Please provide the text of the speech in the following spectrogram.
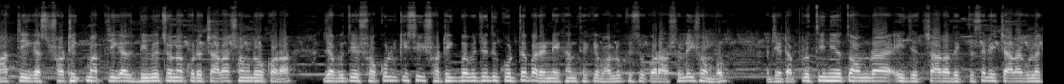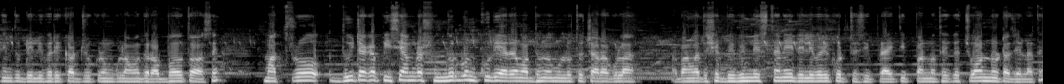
মাতৃগাছ, সঠিক মাতৃগাছ বিবেচনা করে চারা সংগ্রহ করা যাবতীয় সকল কিছুই সঠিকভাবে যদি করতে পারেন, এখান থেকে ভালো কিছু করা আসলেই সম্ভব। যেটা প্রতিনিয়ত আমরা এই যে চারা দেখতেছেন, এই চারাগুলা কিন্তু ডেলিভারি কার্যক্রমগুলো আমাদের অব্যাহত আছে। মাত্র দুই টাকা পিসে আমরা সুন্দরবন কুরিয়ারের মাধ্যমে মূলত চারাগুলা বাংলাদেশের বিভিন্ন স্থানেই ডেলিভারি করতেছি, প্রায় তিপ্পান্ন থেকে চুয়ান্নটা জেলাতে।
